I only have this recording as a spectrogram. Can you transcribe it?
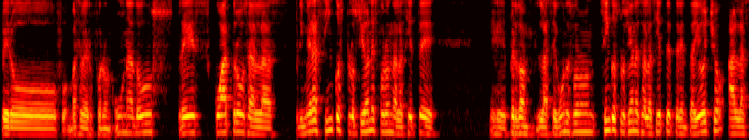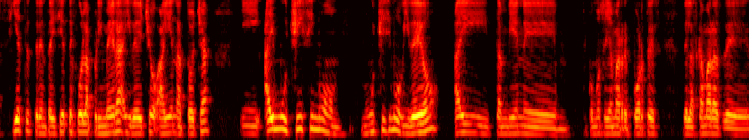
Pero vas a ver, fueron una, dos, tres, cuatro. O sea, las primeras cinco explosiones fueron a las 7. Eh, perdón, las segundas fueron cinco explosiones a las 7.38. A las 7.37 fue la primera. Y de hecho, ahí en Atocha. Y hay muchísimo, muchísimo video. Hay también, eh, ¿cómo se llama? Reportes de las cámaras de,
